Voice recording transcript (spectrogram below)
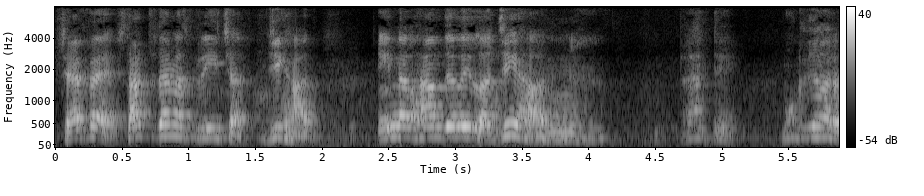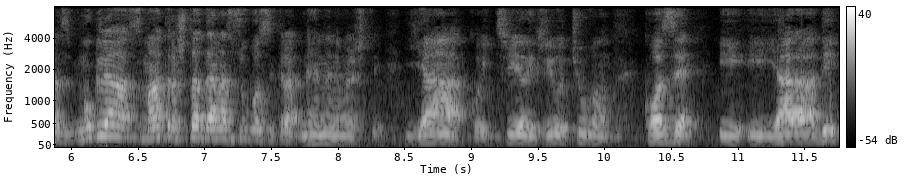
šefe, šta ću danas pričat? Džihad. Inna alhamdulillah, džihad. Brate, Mogli ja, raz, mogli ja smatra šta danas u Bosni treba? Ne, ne, ne možeš ti. Ja, koji cijeli život čuvam koze i, i ja radi,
